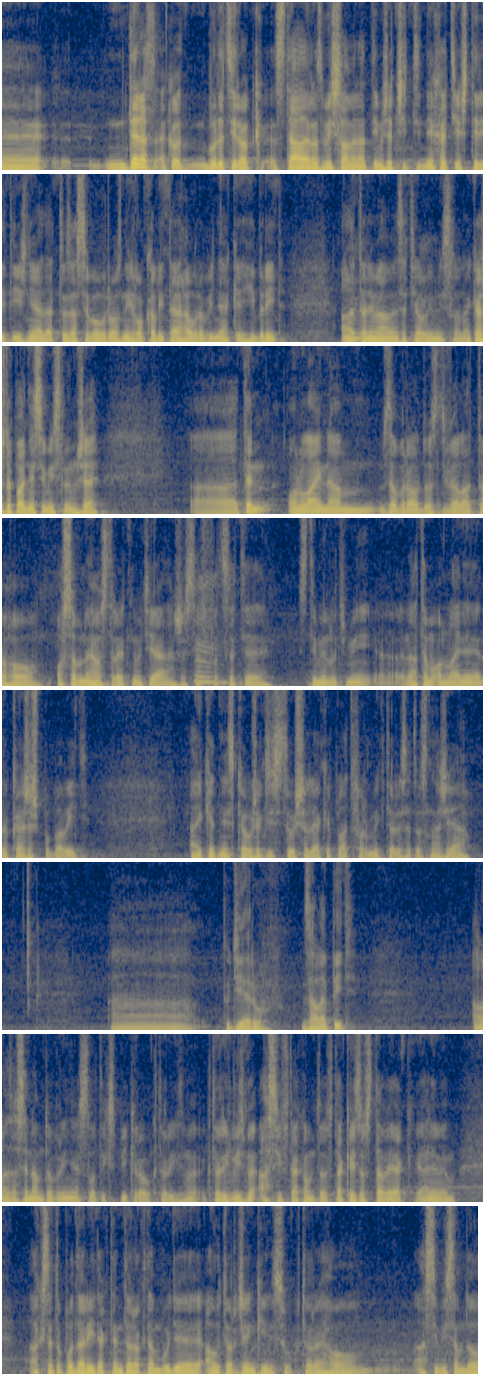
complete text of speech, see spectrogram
teraz ako budúci rok stále rozmýšľame nad tým, že či nechať tie 4 týždne a dať to za sebou v rôznych lokalitách a urobiť nejaký hybrid, ale mm. to nemáme zatiaľ vymyslené. Každopádne si myslím, že ten online nám zobral dosť veľa toho osobného stretnutia, že sa v mm. podstate s tými ľuďmi e, na tom online nedokážeš pobaviť. Aj keď dneska už existujú všelijaké platformy, ktoré sa to snažia a tú dieru zalepiť. Ale zase nám to prinieslo tých speakerov, ktorých, sme, ktorých by sme asi v, takomto, v takej zostave, jak, ja neviem, ak sa to podarí, tak tento rok tam bude autor Jenkinsu, ktorého asi by som do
